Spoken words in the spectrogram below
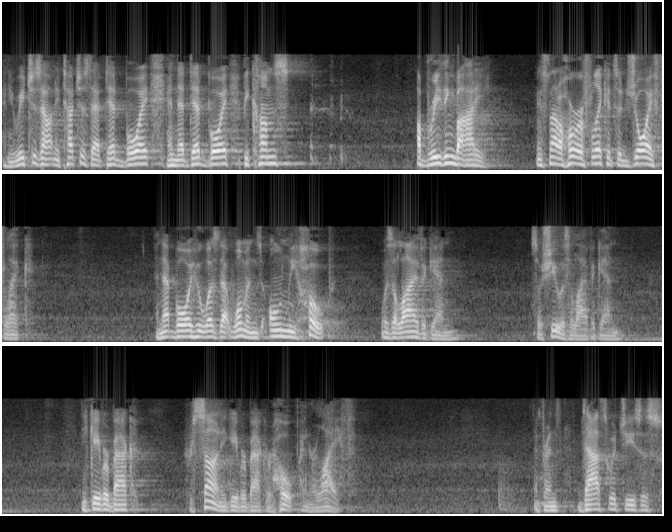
And he reaches out and he touches that dead boy, and that dead boy becomes a breathing body. It's not a horror flick, it's a joy flick. And that boy who was that woman's only hope was alive again. So she was alive again. He gave her back her son, he gave her back her hope and her life. And friends, that's what Jesus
